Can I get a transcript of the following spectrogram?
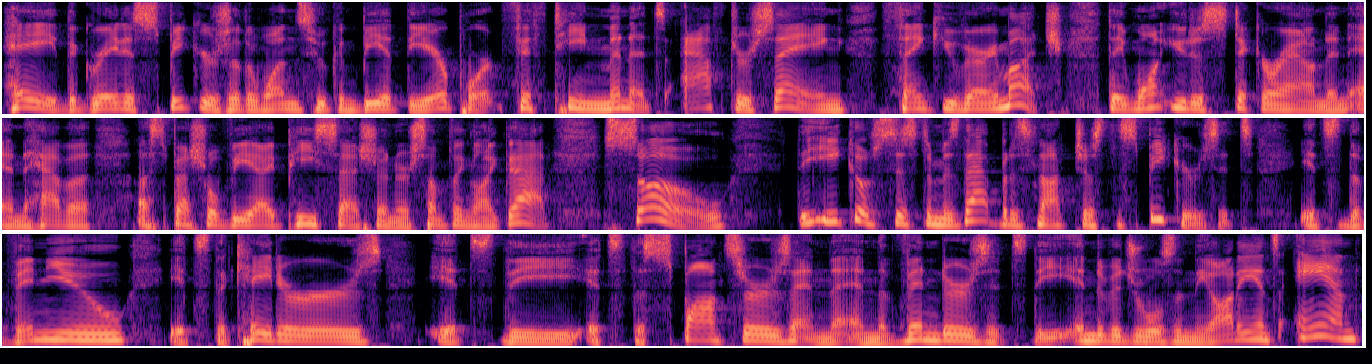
hey, the greatest speakers are the ones who can be at the airport 15 minutes after saying thank you very much. They want you to stick around and, and have a, a special VIP session or something like that. So the ecosystem is that, but it's not just the speakers. It's it's the venue, it's the caterers, it's the it's the sponsors and the and the vendors, it's the individuals in the audience, and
